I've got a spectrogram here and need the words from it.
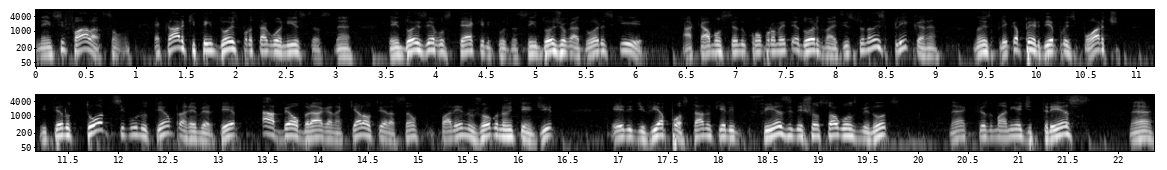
Nem se fala. São, é claro que tem dois protagonistas, né? Tem dois erros técnicos, assim, dois jogadores que acabam sendo comprometedores, mas isso não explica, né? Não explica perder para o esporte e tendo todo o segundo tempo para reverter. Abel Braga naquela alteração, falei no jogo, não entendi. Ele devia apostar no que ele fez e deixou só alguns minutos, né? Que fez uma linha de três, né?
